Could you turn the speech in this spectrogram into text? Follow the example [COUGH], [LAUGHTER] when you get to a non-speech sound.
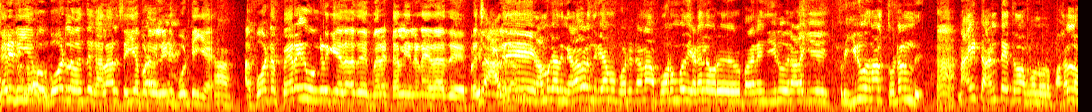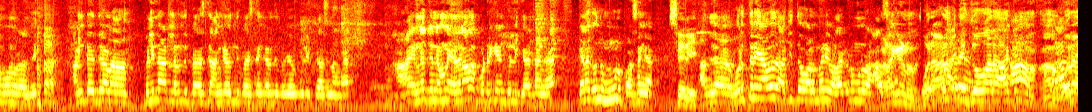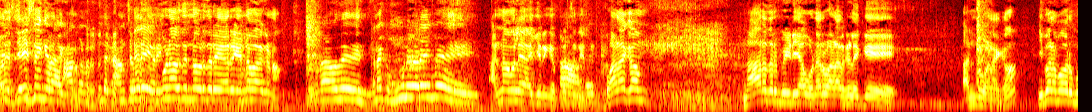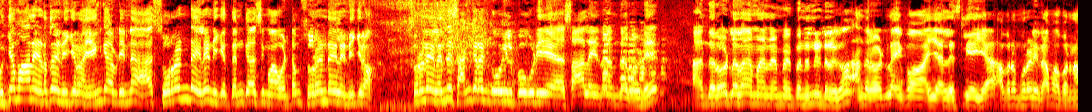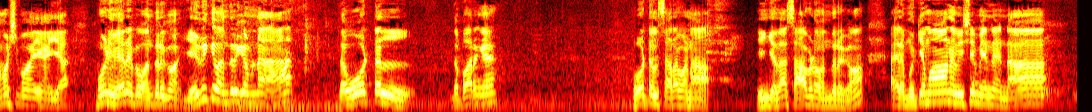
சரி நீங்க இப்போ போர்டுல வந்து ஹலால் செய்யப்படவில்லைன்னு போட்டீங்க. அது போட்ட பிறகு உங்களுக்கு ஏதாவது மிரட்டல் இல்லைன்னா ஏதாவது பிரச்சனை அது நமக்கு அது நிலவரம் தெரியாம போட்டுட்டேன்னா போடும்போது இடையில ஒரு பதினஞ்சு இருபது நாளைக்கு ஒரு இருபது நாள் தொடர்ந்து. நைட் அன்டயத்துல தான் ஃபோன் வரும். பகல்ல ஃபோன் வராது. [LAUGHS] அன்டயத்துல நான் வெளிநாட்டுல இருந்து பேசுறேன் அங்க இருந்து பேசுறேன் இங்க இருந்து பேசுறேன் சொல்லி பேசினாங்க. நான் என்ன சொன்னோம்னா எதனால போட்டிருக்கேன்னு சொல்லி கேட்டாங்க. எனக்கு வந்து மூணு பசங்க. சரி. அதுல ஒருத்தரையாவது அஜித் தோவால் மாதிரி வளர்க்கணும்னு. வளர்க்கணும். ஒரு ஆள் அஜித் தோவால ஆக்கணும். ஒரு ஆள் ஜெய்சங்கர் ஆக்கணும். இந்த. மூணாவது இன்னொருத்தர் யாரு? என்ன ஆக்கணும் மூணாவது எனக்கு மூணு பேரையுமே அண்ணாமலை ஆக்கிருங்க பிரச்சனை. வணக்கம். நாரதர் மீடியா உணர்வாளர்களுக்கு அன்பு வணக்கம். இப்போ நம்ம ஒரு முக்கியமான இடத்துல நிற்கிறோம் எங்கே அப்படின்னா சுரண்டையில் நிற்க தென்காசி மாவட்டம் சுரண்டையில் நிற்கிறோம் சுரடையிலேருந்து சங்கரன் கோவில் போகக்கூடிய சாலை தான் இந்த ரோடு. அந்த ரோட்டில் தான் நம்ம நம்ம இப்போ நின்றுட்டு இருக்கோம். அந்த ரோட்டில் இப்போ ஐயா லெஸ்லி ஐயா அப்புறம் முரளிராம் அப்புறம் நமசிவாயம் ஐயா மூணு பேரும் இப்போ வந்திருக்கோம். எதுக்கு வந்திருக்கோம்னா இந்த ஹோட்டல் இந்த பாருங்க. ஹோட்டல் சரவணா. இங்கே தான் சாப்பிட வந்திருக்கோம். அதில் முக்கியமான விஷயம் என்னன்னா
